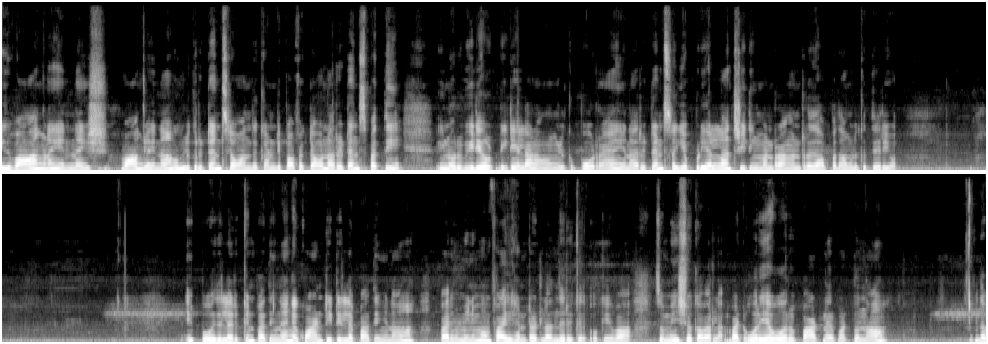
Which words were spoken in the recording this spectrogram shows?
இது வாங்கினா என்ன இஷ்யூ வாங்கலைன்னா உங்களுக்கு ரிட்டர்ன்ஸில் வந்து கண்டிப்பாக அஃபெக்ட் ஆகும். நான் ரிட்டர்ன்ஸ் பற்றி இன்னொரு வீடியோ டீட்டெயிலாக நான் உங்களுக்கு போடுறேன். ஏன்னா ரிட்டர்ன்ஸில் எப்படியெல்லாம் சீட்டிங் பண்ணுறாங்கன்றது அப்போ தான் உங்களுக்கு தெரியும். இப்போது இதில் இருக்குன்னு பார்த்தீங்கன்னா எங்கள் குவான்டிட்டியில் பார்த்தீங்கன்னா பாருங்கள் மினிமம் ஃபைவ் ஹண்ட்ரட்லேருந்து இருக்குது ஓகேவா ஸோ மீஷோ கவரில் பட் ஒரே ஒரு பார்ட்னர் மட்டும்தான் இந்த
